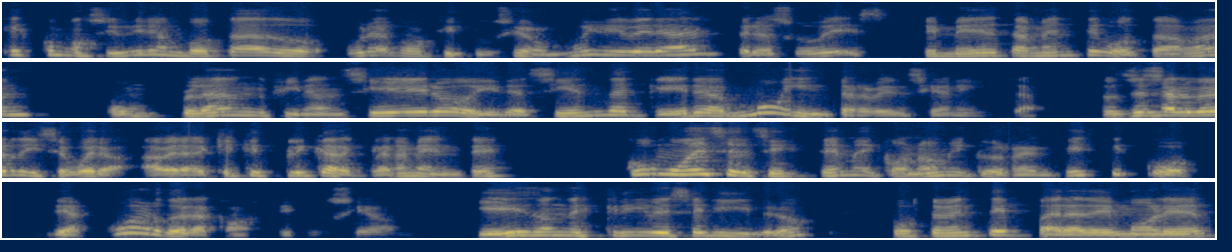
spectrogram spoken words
es como si hubieran votado una constitución muy liberal, pero a su vez inmediatamente votaban un plan financiero y de Hacienda que era muy intervencionista. Entonces Albert dice, bueno, a ver, aquí hay que explicar claramente cómo es el sistema económico y rentístico de acuerdo a la Constitución. Y es donde escribe ese libro, justamente para demoler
